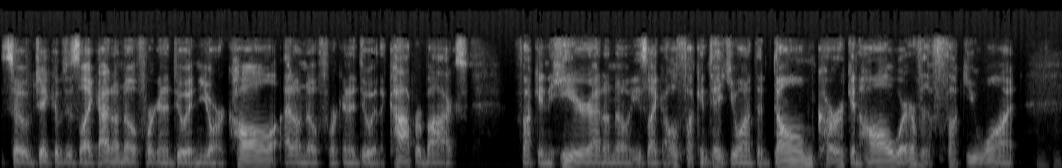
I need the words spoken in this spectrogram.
so Jacobs is like, I don't know if we're gonna do it in York Hall. I don't know if we're gonna do it in the Copper Box. Fucking here, I don't know. He's like, I'll fucking take you on at the Dome, Korakuen Hall, wherever the fuck you want. Mhm.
